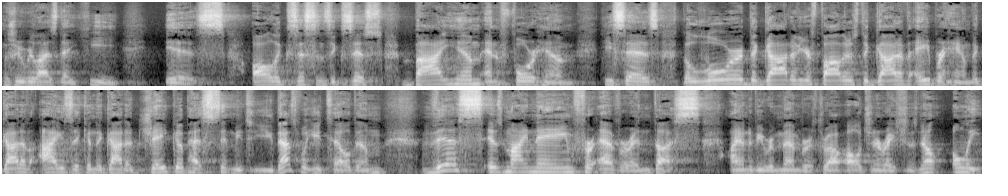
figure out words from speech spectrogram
is we realize that He is. All existence exists by him and for him. He says, The Lord, the God of your fathers, the God of Abraham, the God of Isaac, and the God of Jacob has sent me to you. That's what you tell them. This is my name forever, and thus I am to be remembered throughout all generations. Not only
